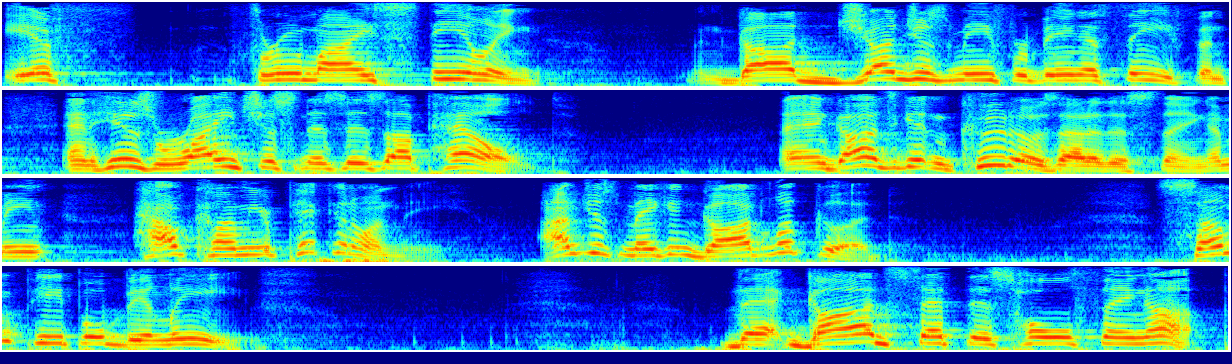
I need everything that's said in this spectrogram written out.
If through my stealing, and God judges me for being a thief, and, and His righteousness is upheld, and God's getting kudos out of this thing. I mean, how come you're picking on me? I'm just making God look good. Some people believe that God set this whole thing up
